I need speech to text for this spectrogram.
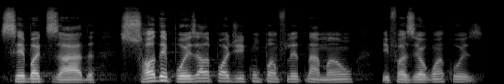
ser batizada, só depois ela pode ir com um panfleto na mão e fazer alguma coisa.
